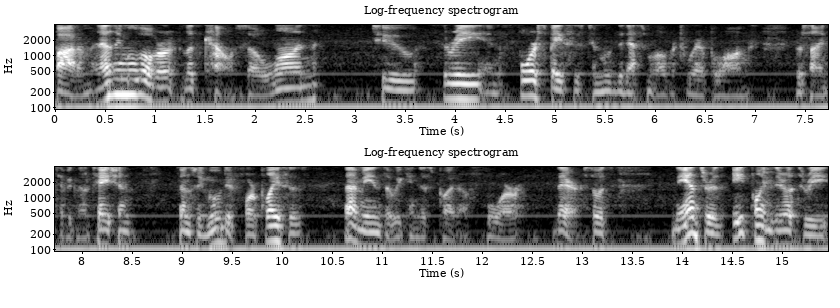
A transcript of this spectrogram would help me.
bottom. And as we move over, let's count. So one, two, three, and four spaces to move the decimal over to where it belongs for scientific notation. Since we moved it four places, that means that we can just put a 4 there. So it's the answer is 8.03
